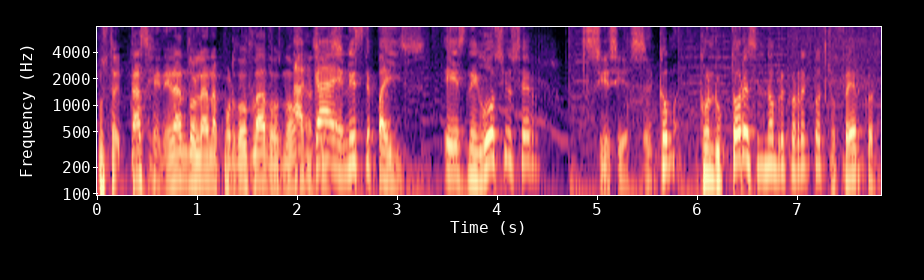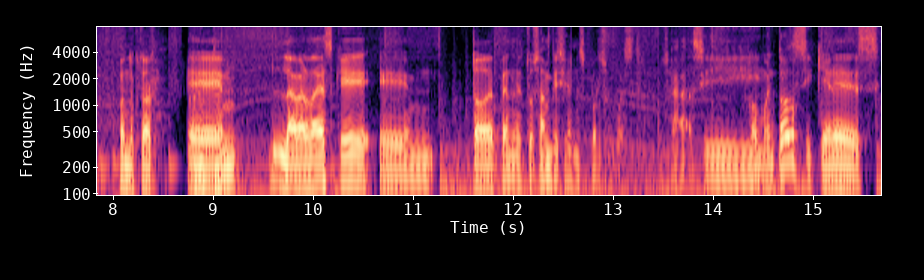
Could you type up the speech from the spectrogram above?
pues estás generando lana por dos lados, ¿no? Acá es. en este país, ¿es negocio ser Sí, sí es. ¿cómo? conductor? ¿Es el nombre correcto? ¿Chofer? Con- Conductor. Eh, la verdad es que eh, todo depende de tus ambiciones, por supuesto. O sea, si. Como en todo. Si quieres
